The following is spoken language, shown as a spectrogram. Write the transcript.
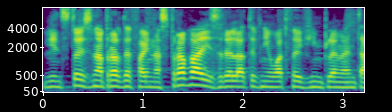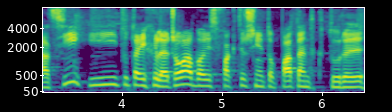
Więc to jest naprawdę fajna sprawa, jest relatywnie łatwej w implementacji i tutaj chylę czoła, bo jest faktycznie to patent, który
